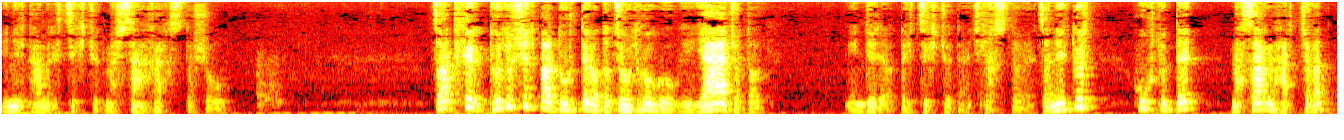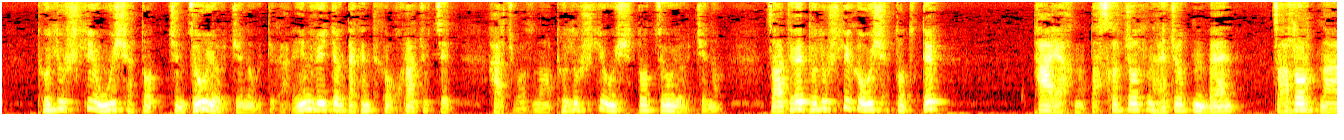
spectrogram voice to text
энийг та нар эцэг эхчүүд маш сайн анхаарах ёстой шүү. За тэгэхээр төлөвшил ба дүр дээр одоо зөвлөгөөгөө өгье. Яаж одоо энэ дээр одоо эцэг эхчүүд ажиллах ёстой вэ? За нэгдүгээр хүүхдүүдэд насаар нь харж агаад төлөвшлийн үе шатууд чинь зөв явж гэнэ үү гэдгийг хар. Энэ видеог дахин дахин ухрааж үзээд харж болно. Төлөвшлийн үе шатууд зөв явж гэнэ үү? За тэгээд төлөвшлийнхөө үе шатууд дээр та яах нь дасгалжуулна хажууд нь байна залуурднаа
